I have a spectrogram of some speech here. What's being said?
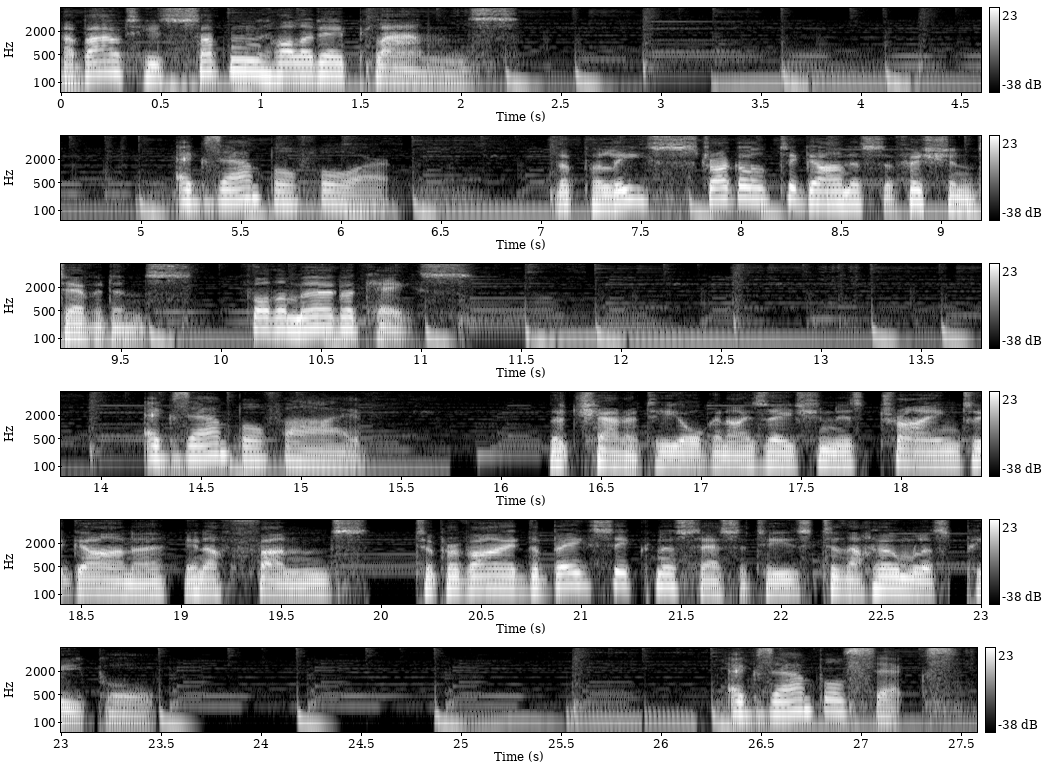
about his sudden holiday plans. Example 4. The police struggled to garner sufficient evidence for the murder case. Example 5. The charity organization is trying to garner enough funds to provide the basic necessities to the homeless people. Example 6.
